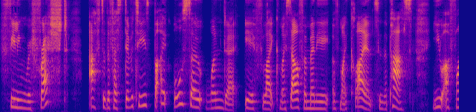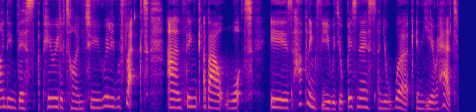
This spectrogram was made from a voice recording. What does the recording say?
feeling refreshed after the festivities, but I also wonder if, like myself and many of my clients in the past, you are finding this a period of time to really reflect and think about what is happening for you with your business and your work in the year ahead.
